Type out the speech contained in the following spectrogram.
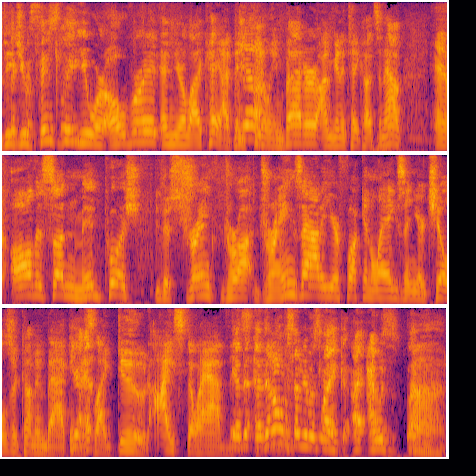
Did like, you think that you were over it and you're like, hey, I've been Yeah. feeling better. I'm going to take Hudson out. And all of a sudden, mid push, the strength dra- drains out of your fucking legs and your chills are coming back. And Yeah, it's and- like, dude, I still have this. and then, and then all of a sudden it was like I, I was like Ah.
